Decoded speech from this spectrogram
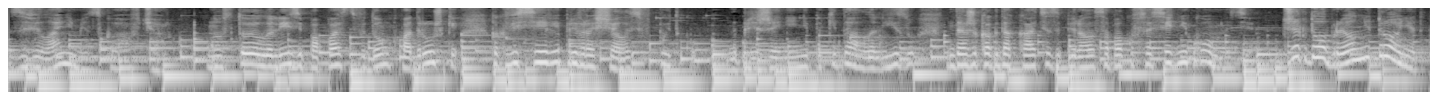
завела немецкую овчарку. Но стоило Лизе попасть в дом к подружке, как веселье превращалось в пытку. Напряжение не покидало Лизу, даже когда Катя запирала собаку в соседней комнате. «Джек добрый, он не тронет», –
